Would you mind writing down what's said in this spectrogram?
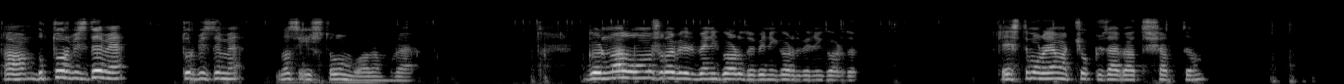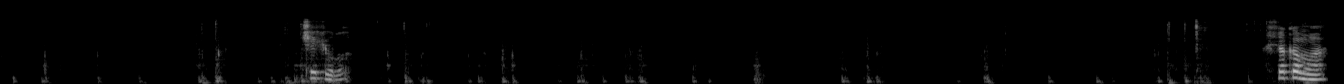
Tamam. Bu tur bizde mi? Tur bizde mi? Nasıl geçti oğlum bu adam buraya? Görünmez olmuş olabilir. Beni gördü, beni gördü, beni gördü. Kestim oraya ama çok güzel bir atış yaptım. Çek yolu. Şaka mı?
